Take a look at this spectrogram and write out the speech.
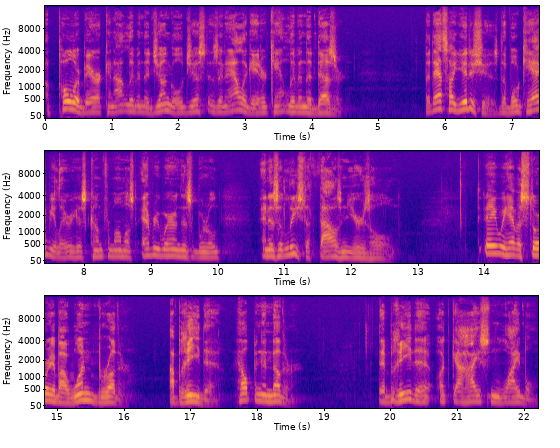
A polar bear cannot live in the jungle just as an alligator can't live in the desert. But that's how Yiddish is. The vocabulary has come from almost everywhere in this world and is at least a thousand years old. Today we have a story about one brother, a bride, helping another. Der Bride hat geheißen Leibel.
